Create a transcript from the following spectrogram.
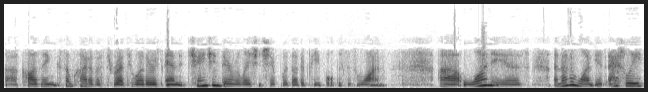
uh, causing some kind of a threat to others and changing their relationship with other people. This is one. Uh, one is another one is actually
